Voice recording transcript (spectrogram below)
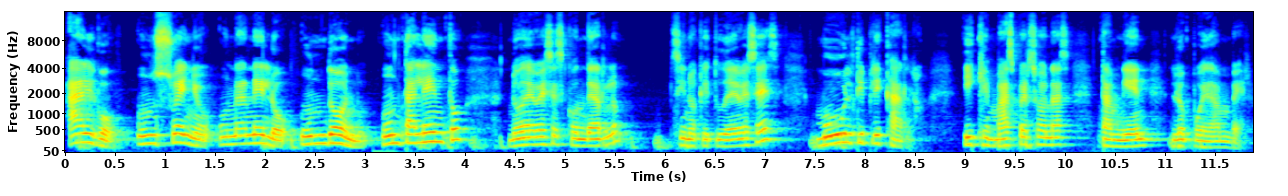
algo, un sueño, un anhelo, un don, un talento, no debes esconderlo, sino que tú debes es multiplicarlo y que más personas también lo puedan ver.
